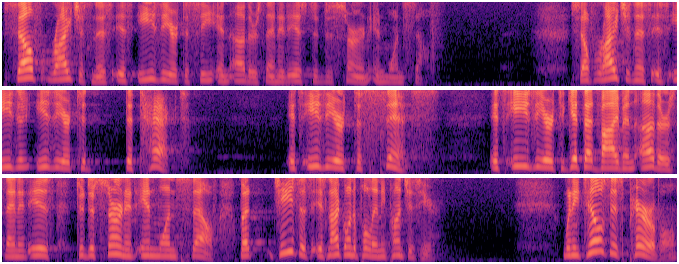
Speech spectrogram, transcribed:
Self righteousness is easier to see in others than it is to discern in oneself. Self righteousness is easy, easier to detect, it's easier to sense. It's easier to get that vibe in others than it is to discern it in oneself. But Jesus is not going to pull any punches here. When he tells this parable,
